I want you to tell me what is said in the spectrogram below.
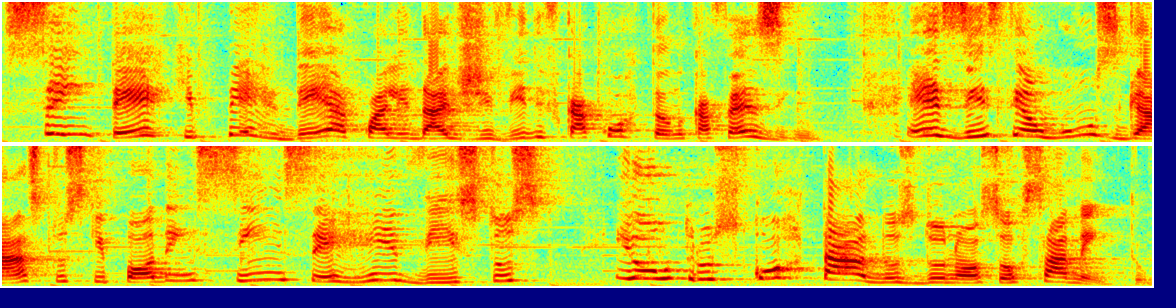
sem ter que perder a qualidade de vida e ficar cortando cafezinho. Existem alguns gastos que podem sim ser revistos e outros cortados do nosso orçamento.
